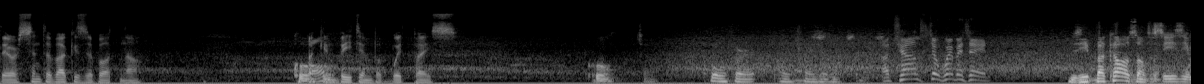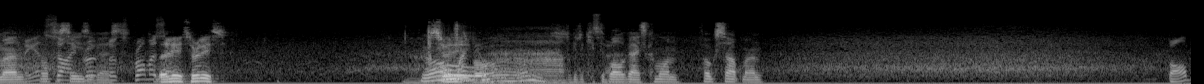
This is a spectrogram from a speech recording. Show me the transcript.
Their centre back is a bot now. Cool, I can beat him, but with pace. cool. A chance to whip it in. Is he back out or something? It's easy, man. The Not just easy, route guys. promising. Release, release. No. Release, bro. Ah, we gotta keep the ball, guys. Come on. Focus up, man. Bob.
